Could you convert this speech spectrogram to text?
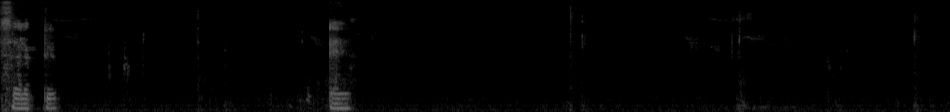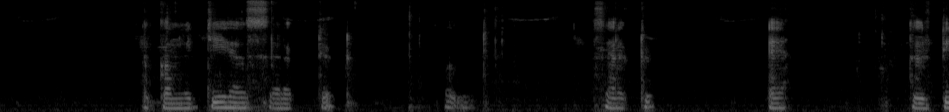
selected a the committee has selected selected 30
